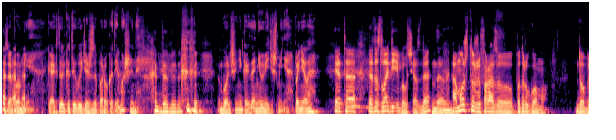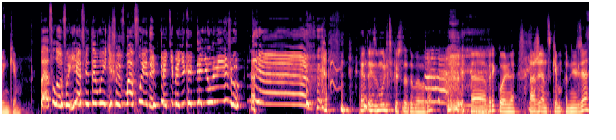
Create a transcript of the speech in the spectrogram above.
Запомни, как только ты выйдешь за порог этой машины, Да-да-да. больше никогда не увидишь меня. Поняла? Это, это злодей был сейчас, да? Да, да, да. А может тоже фразу по-другому? Добреньким. Послушай, если ты выйдешь из машины, я тебя никогда не увижу. Нет! Это из мультика что-то было, да? А, прикольно. А женским нельзя?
